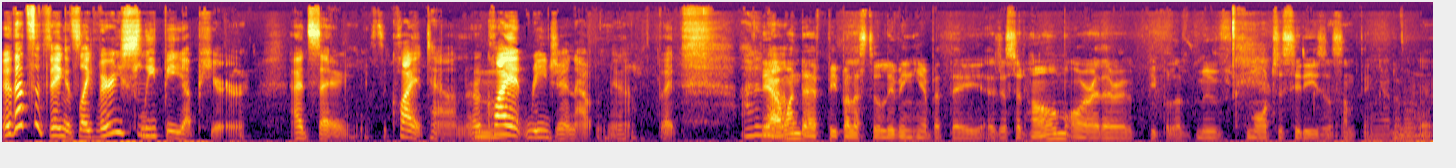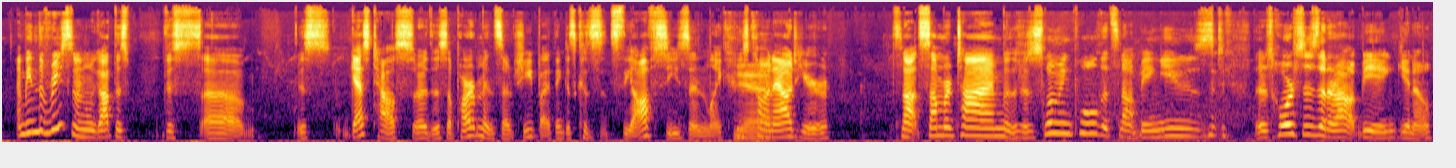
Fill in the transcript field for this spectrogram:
That's the thing. It's like very sleepy up here. I'd say it's a quiet town or a Mm. quiet region out. Yeah, but I don't Yeah, I wonder if people are still living here, but they are just at home, or are there people have moved more to cities or something. I don't know. I mean, the reason we got this this um this guest house or this apartment so cheap, I think, is because it's the off season. Like, who's Yeah. coming out here? It's not summertime. There's a swimming pool that's not being used. There's horses that are not being, you know,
